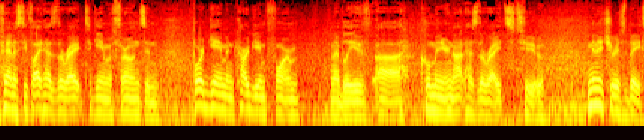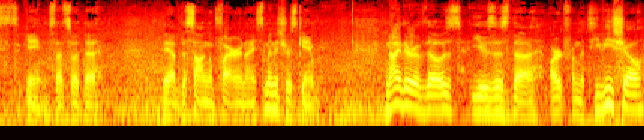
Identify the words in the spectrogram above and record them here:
Fantasy Flight has the right to Game of Thrones in board game and card game form, and I believe uh, Cool Mini or Not has the rights to miniatures based games. That's what the they have the Song of Fire and Ice miniatures game. Neither of those uses the art from the TV show,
